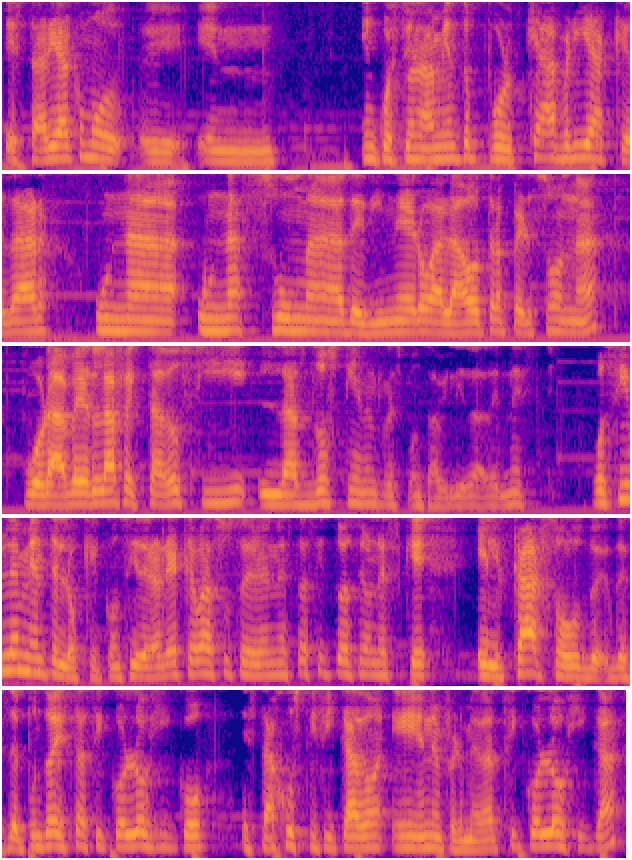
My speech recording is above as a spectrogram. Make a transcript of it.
estaría como eh, en, cuestionamiento por qué habría que dar una, una suma de dinero a la otra persona por haberla afectado si las dos tienen responsabilidad en esto. Posiblemente lo que consideraría que va a suceder en esta situación es que el caso desde el punto de vista psicológico está justificado en enfermedad psicológica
